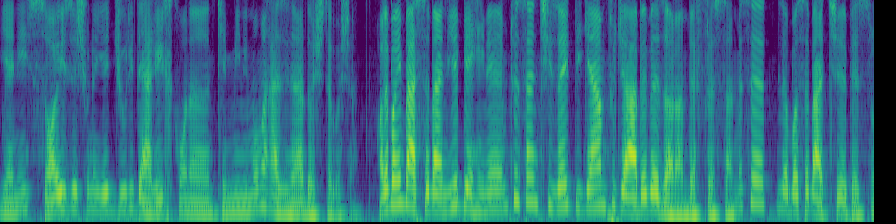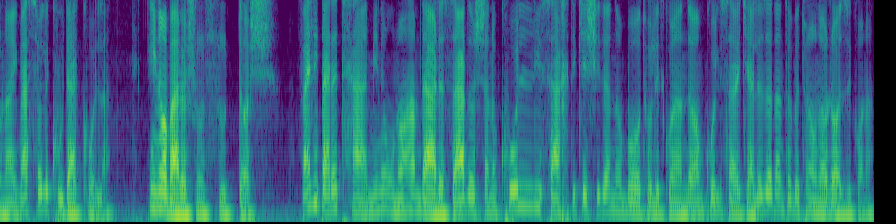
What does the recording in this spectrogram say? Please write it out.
یعنی سایزشون رو یه جوری دقیق کنن که مینیمم هزینه رو داشته باشن. حالا با این بسته بندی بهینه می‌تونستن چیزای دیگه هم تو جعبه بذارن بفرستن. مثل لباس بچه پستونک وسایل کودک کلا. اینا براشون سود داشت. ولی برای تأمین اونا هم دردسر داشتن و کلی سختی کشیدن و با تولید کننده هم کلی سرکله زدن تا بتونن اونا راضی کنن.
